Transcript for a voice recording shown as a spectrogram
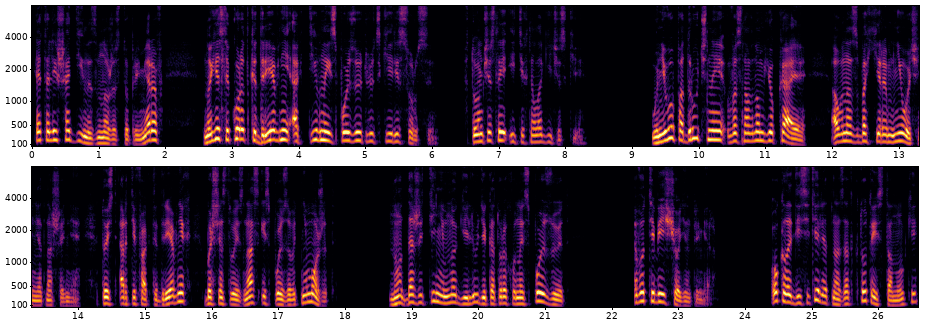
Это лишь один из множества примеров, но если коротко, древние активно используют людские ресурсы, в том числе и технологические. У него подручные в основном йокаи, а у нас с Бахиром не очень отношения, то есть артефакты древних большинство из нас использовать не может. Но даже те немногие люди, которых он использует... Вот тебе еще один пример. Около десяти лет назад кто-то из Тануки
